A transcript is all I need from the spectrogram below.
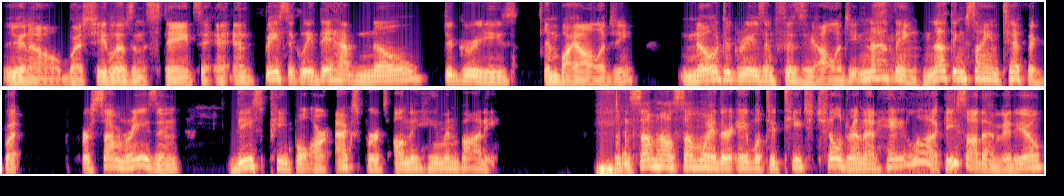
you know, but she lives in the States. And, and basically, they have no degrees in biology, no degrees in physiology, nothing, nothing scientific. But for some reason, these people are experts on the human body. And somehow, some way, they're able to teach children that, hey, look, you saw that video?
